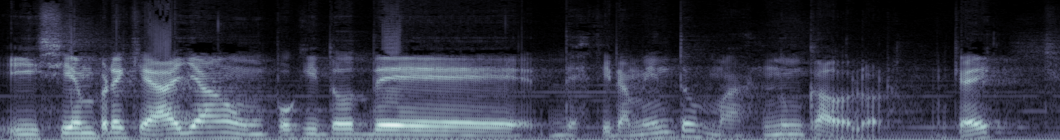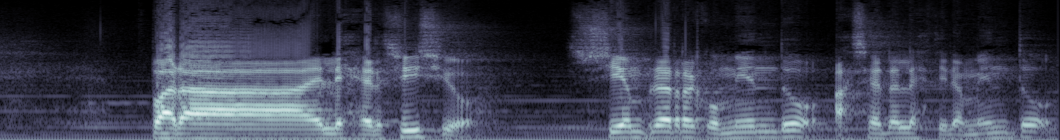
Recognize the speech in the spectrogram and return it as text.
Y siempre que haya un poquito de, estiramiento, más nunca dolor. ¿okay? Para el ejercicio, siempre recomiendo hacer el estiramiento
